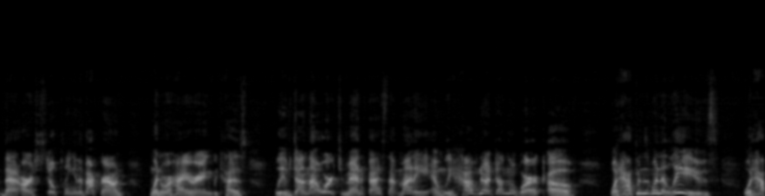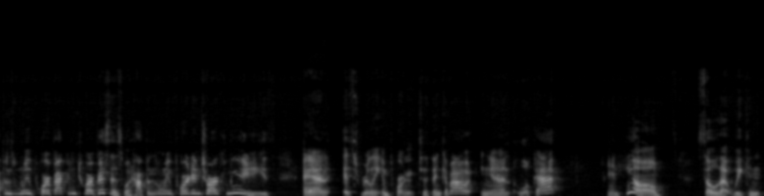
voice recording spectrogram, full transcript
that are still playing in the background when we're hiring because We've done that work to manifest that money and we have not done the work of what happens when it leaves, what happens when we pour it back into our business, what happens when we pour it into our communities. And it's really important to think about and look at and heal so that we can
